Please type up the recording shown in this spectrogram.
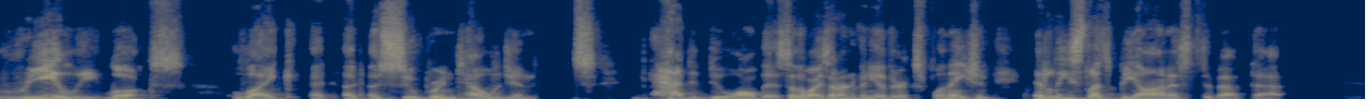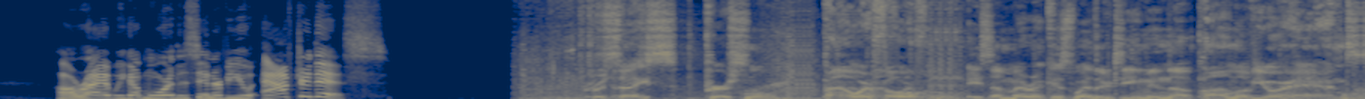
really looks like a, a, a super intelligence had to do all this otherwise i don't have any other explanation. At least let's be honest about that All right, we got more of this interview after this. Precise, personal, powerful. It's America's weather team in the palm of your hands.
